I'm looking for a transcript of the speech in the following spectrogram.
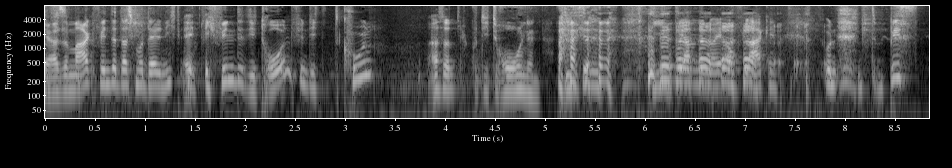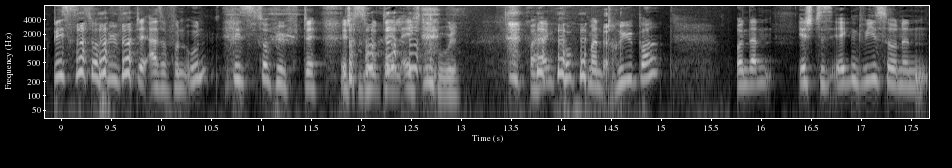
Also- also Marc findet das Modell nicht gut. Ich finde die Drohnen finde ich cool. Also Gut, die Drohnen. die, sind, die, die haben eine neue Auflage. Und bis, bis zur Hüfte, also von unten bis zur Hüfte, ist das Modell echt cool. Und dann guckt man drüber und dann ist das irgendwie so ein,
